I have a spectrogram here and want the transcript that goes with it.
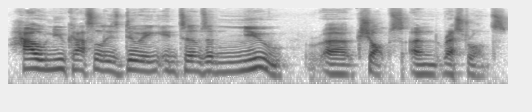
how Newcastle is doing in terms of new uh, shops and restaurants.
